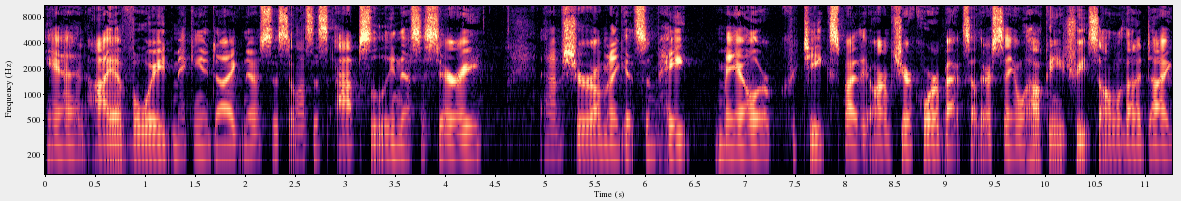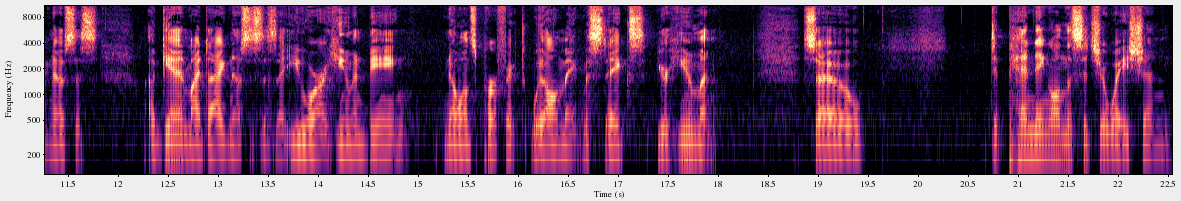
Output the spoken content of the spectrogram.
And I avoid making a diagnosis unless it's absolutely necessary. And I'm sure I'm going to get some hate mail or critiques by the armchair quarterbacks out there saying, well, how can you treat someone without a diagnosis? Again, my diagnosis is that you are a human being. No one's perfect. We all make mistakes. You're human. So, depending on the situation,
